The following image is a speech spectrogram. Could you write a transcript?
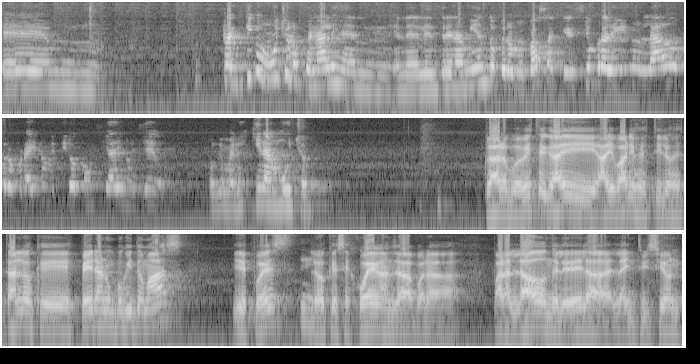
Eh, practico mucho los penales en, el entrenamiento, pero me pasa que siempre adivino el lado, pero por ahí no me tiro confiada y no llego, porque me lo esquinan mucho. Claro, pues viste que hay, hay varios estilos. Están los que esperan un poquito más y después los que se juegan ya para, para el lado donde le dé la, la intuición.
